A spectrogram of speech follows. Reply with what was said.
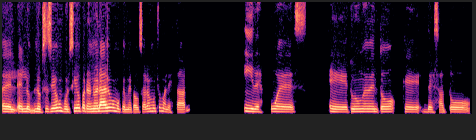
el, el, lo obsesivo compulsivo, pero no era algo como que me causara mucho malestar. Y después eh, tuve un evento que desató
